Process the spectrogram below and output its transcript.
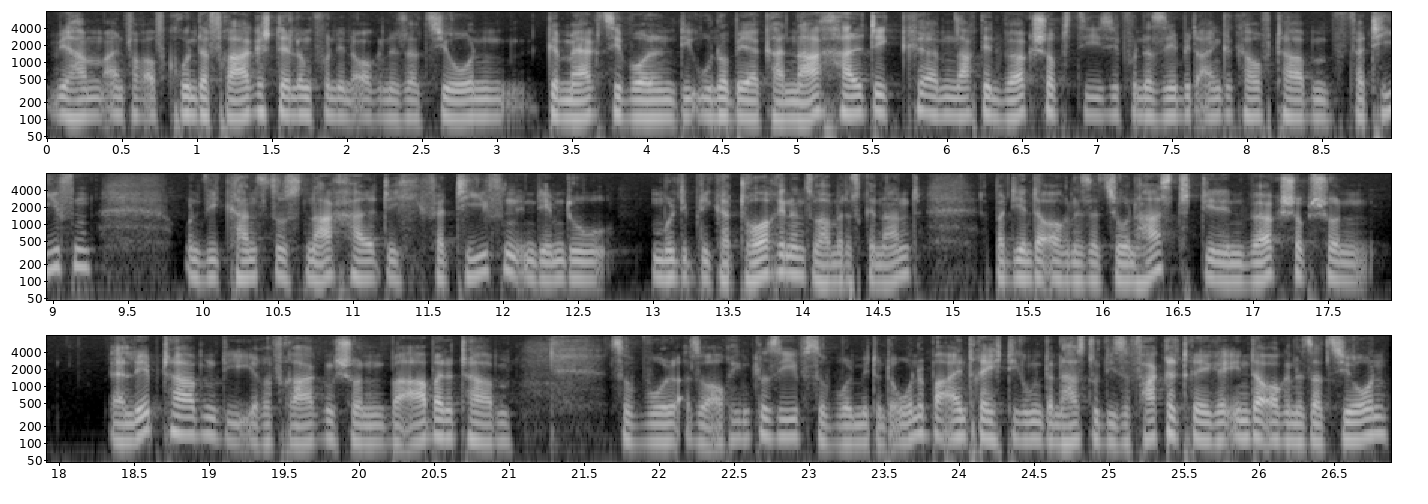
Wir haben einfach aufgrund der Fragestellung von den Organisationen gemerkt, sie wollen die UNO BRK nachhaltig äh, nach den Workshops, die sie von der CeBIT eingekauft haben, vertiefen. Und wie kannst du es nachhaltig vertiefen, indem du Multiplikatorinnen, so haben wir das genannt, bei dir in der Organisation hast, die den Workshop schon erlebt haben, die ihre Fragen schon bearbeitet haben, sowohl, also auch inklusiv, sowohl mit und ohne Beeinträchtigung. Dann hast du diese Fackelträger in der Organisation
